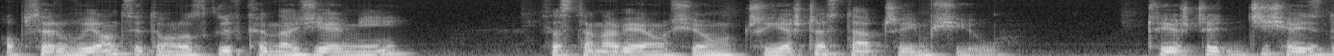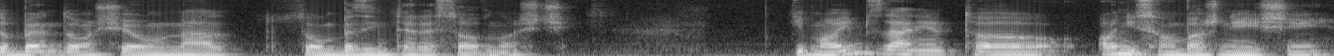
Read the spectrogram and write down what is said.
obserwujący tą rozgrywkę na ziemi, zastanawiają się, czy jeszcze starczy im sił, czy jeszcze dzisiaj zdobędą się na tą bezinteresowność. I moim zdaniem to oni są ważniejsi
